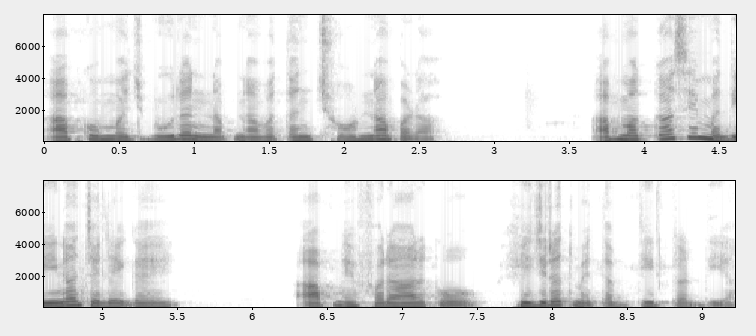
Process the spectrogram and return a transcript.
آپ کو مجبوراً اپنا وطن چھوڑنا پڑا۔ آپ مکہ سے مدینہ چلے گئے۔ آپ نے فرار کو ہجرت میں تبدیل کر دیا۔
